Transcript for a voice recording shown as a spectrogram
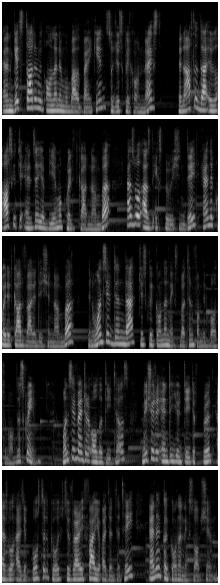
And get started with online and mobile banking. So just click on next. Then after that, it will ask you to enter your BMO credit card number as well as the expiration date and the credit card validation number. Then once you've done that, just click on the next button from the bottom of the screen. Once you've entered all the details, make sure to enter your date of birth as well as your postal code to verify your identity and then click on the next option.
